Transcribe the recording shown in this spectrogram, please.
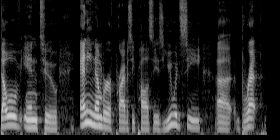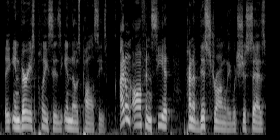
dove into any number of privacy policies, you would see uh, breadth in various places in those policies. I don't often see it kind of this strongly, which just says,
